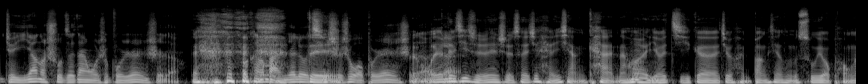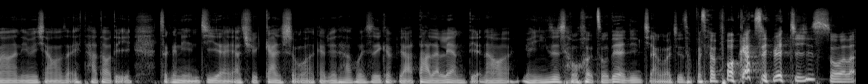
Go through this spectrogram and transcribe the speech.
就一样的数字，但我是不认识的。对，我可能百分之六七十是我不认识的。我有六七十认识，所以就很想看。然后有几个就很棒，像什么苏有朋啊，你会想到说，哎，他到底这个年纪了要去干什么？感觉他会是一个比较大的亮点。然后原因是什么？我昨天已经讲过，就是不在 Podcast 里面继续说了。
